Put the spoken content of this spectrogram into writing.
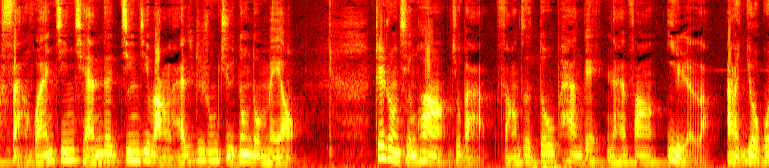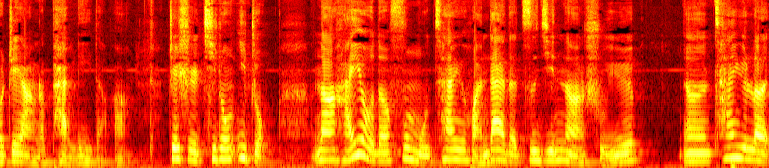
返还金钱的经济往来的这种举动都没有，这种情况就把房子都判给男方一人了啊！有过这样的判例的啊，这是其中一种。那还有的父母参与还贷的资金呢，属于。嗯，参与了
